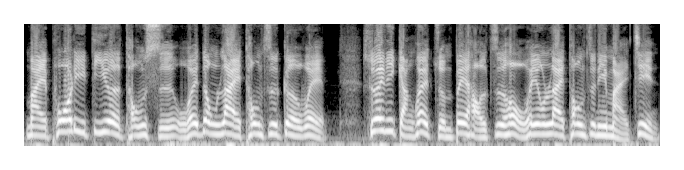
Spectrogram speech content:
买波利第二的同时，我会用赖通知各位，所以你赶快准备好之后，我会用赖通知你买进，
